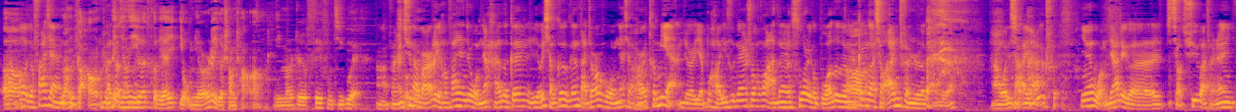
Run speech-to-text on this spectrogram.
然后就发现蓝港是北京一个特别有名儿的一个商场啊，里面这个非富即贵。啊，反正去那玩了以后，发现就是我们家孩子跟有一小哥哥跟人打招呼，我们家小孩特面，就是也不好意思跟人说话，在那缩着个脖子，在那啊跟个小鹌鹑似的感觉。啊，我就想，哎呀，蠢因为我们家这个小区吧，反正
